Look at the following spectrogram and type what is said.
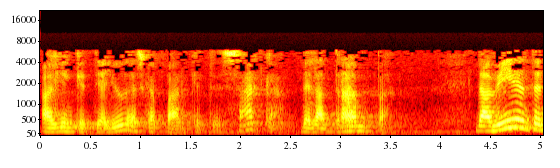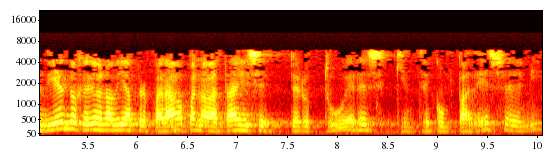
alguien que te ayuda a escapar, que te saca de la trampa. David, entendiendo que Dios lo había preparado para la batalla, dice, pero tú eres quien te compadece de mí.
